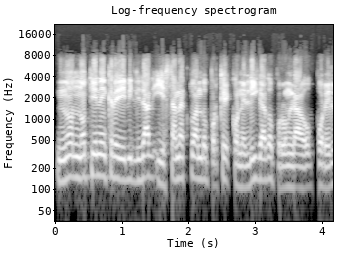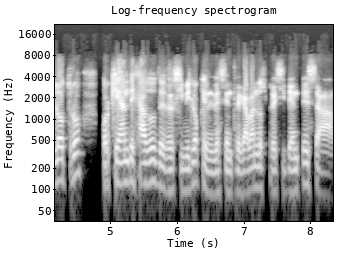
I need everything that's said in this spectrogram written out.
no, no tienen credibilidad y están actuando porque con el hígado por un lado, por el otro, porque han dejado de recibir lo que les entregaban los presidentes a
